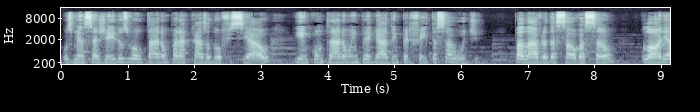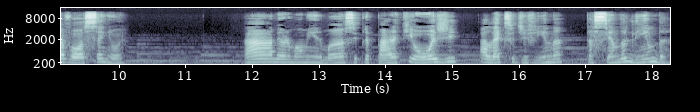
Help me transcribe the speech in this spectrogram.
Os mensageiros voltaram para a casa do oficial e encontraram o empregado em perfeita saúde. Palavra da salvação, glória a vós, Senhor. Ah, meu irmão, minha irmã, se prepara que hoje a Lexio Divina está sendo linda.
